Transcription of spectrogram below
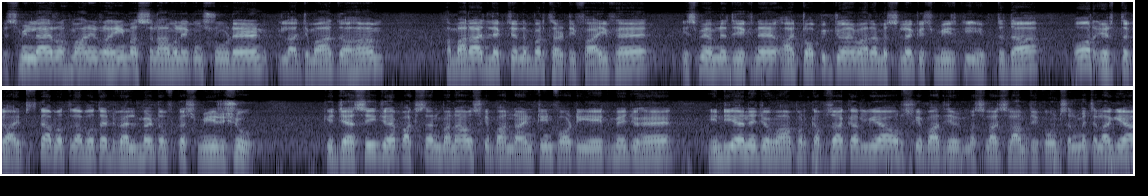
बसमीम अल्लाम स्टूडेंट जमात दहम हमारा आज लेक्चर नंबर थर्टी फाइव है। इसमें हमने देखना है, आज टॉपिक जो है हमारा मसला कश्मीर की इब्तदा और इरतका। इसका मतलब होता है डेवलपमेंट ऑफ़ कश्मीर इशू कि जैसे ही जो है पाकिस्तान बना, उसके बाद 1948 में जो है इंडिया ने जो वहाँ पर कब्ज़ा कर लिया और उसके बाद ये मसला सलामती कौंसल में चला गया।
